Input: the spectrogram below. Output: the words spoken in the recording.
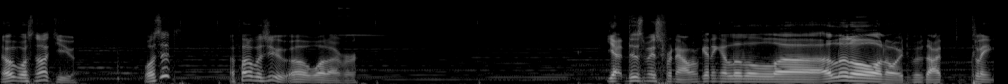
No, it was not you. Was it? I thought it was you. Oh, whatever. Yeah, dismiss for now. I'm getting a little, uh, a little annoyed with that claim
